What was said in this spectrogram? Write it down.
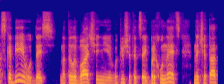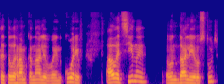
Скабєєву десь на телебаченні, виключити цей брехунець, не читати телеграм-каналів воєнкорів, але ціни далі ростуть.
